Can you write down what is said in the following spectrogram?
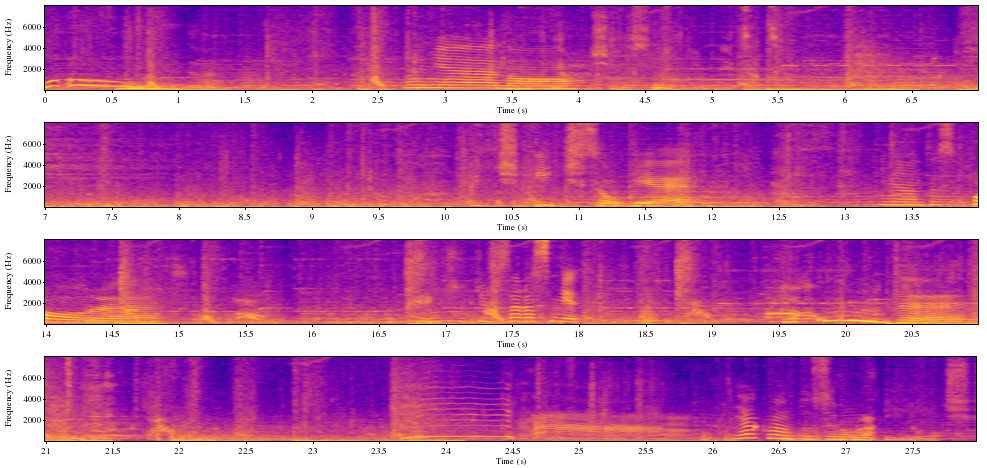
Kurde. No nie, no. Się Idź, idź sobie. Nie, to jest chore. No przecież zaraz mnie... No kurde. Jak mam to zrobić?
